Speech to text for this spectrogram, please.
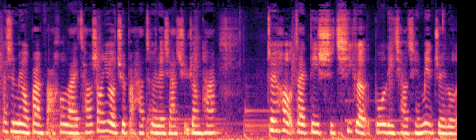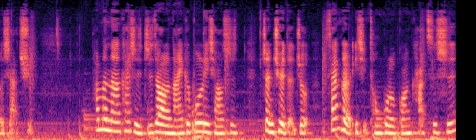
但是没有办法，后来曹尚佑却把他推了下去，让他最后在第十七个玻璃桥前面坠落了下去。他们呢开始知道了哪一个玻璃桥是正确的，就三个人一起通过了关卡。此时，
